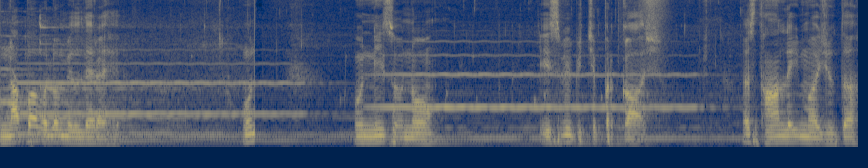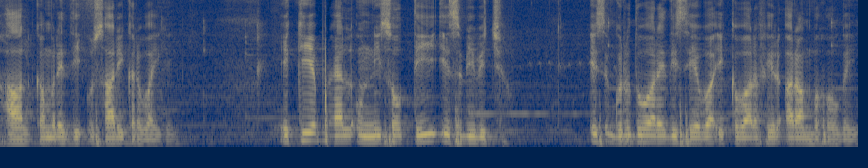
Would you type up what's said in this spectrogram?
ਨਾਭਾ ਵੱਲੋਂ ਮਿਲਦੇ ਰਹੇ। ਉਨ- 1909 ਈਸਵੀ ਵਿੱਚ ਪ੍ਰਕਾਸ਼ ਸਥਾਨ ਲਈ ਮੌਜੂਦਾ ਹਾਲ ਕਮਰੇ ਦੀ ਉਸਾਰੀ ਕਰਵਾਈ ਗਈ। 21 ਅਪ੍ਰੈਲ 1930 ਈਸਵੀ ਵਿੱਚ ਇਸ ਗੁਰਦੁਆਰੇ ਦੀ ਸੇਵਾ ਇੱਕ ਵਾਰ ਫਿਰ ਆਰੰਭ ਹੋ ਗਈ,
